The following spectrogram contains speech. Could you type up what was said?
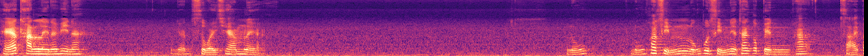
แท้ทันเลยนะพี่นะเดี๋ยวสวยแชมป์เลยอะหลวงหลวงพ่อสิมหลวงปู่สิมเนี่ยท่านก็เป็นพระสายป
